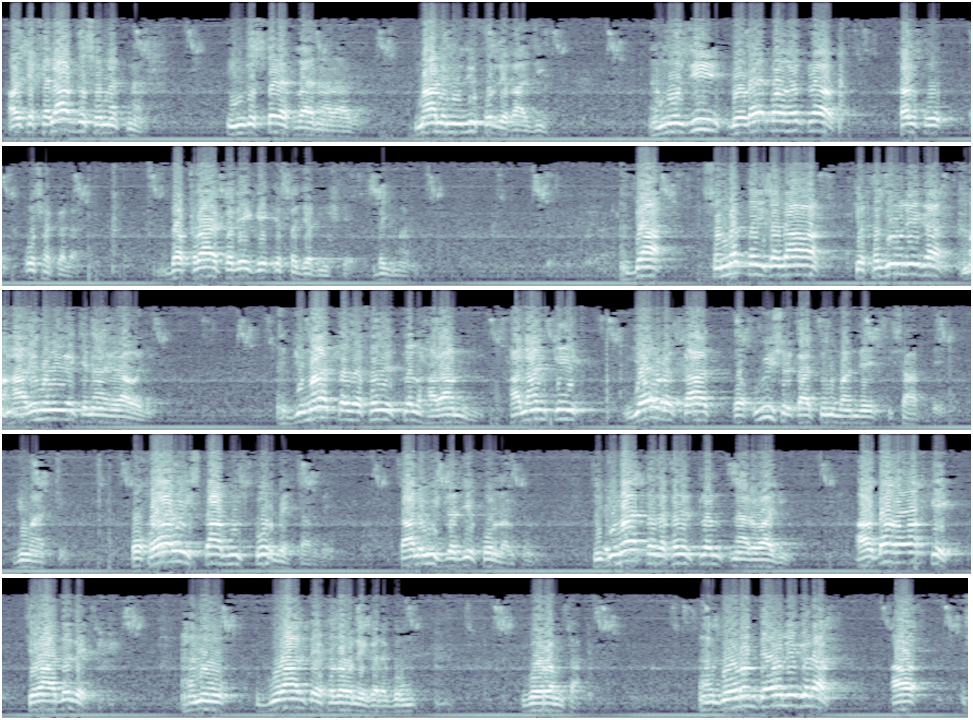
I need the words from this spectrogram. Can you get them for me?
او چې خلاف د سنت نه نا ہندوستان ناراضه مال موزی خود غازی گا جی موزی بو رہے پا سکڑا ہل کو اوسا کرا دفرار کرے گے اس سجر نیشے سنت طریقہ تک کہ خزو لے گا مہارے ہونے گا کہ نہ جمع تخل حرام دی حالانکہ یو یورکات ویش رکا چن باندھے حساب دے جماعت چکا ہوا استاف مجھ کو بہتر دے قالو اس لدی کور لرسم نو جماعت ته دخل تلم ناروا دي او دا وخت کې چې واده ده نو ګوار ته خدای له ګره ګم ګورم تا ګورم ته له ګره او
